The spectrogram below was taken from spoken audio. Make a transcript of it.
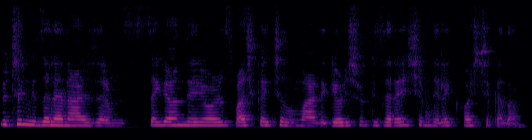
Bütün güzel enerjilerimizi size gönderiyoruz. Başka açılımlarda görüşmek üzere. Şimdilik hoşçakalın.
